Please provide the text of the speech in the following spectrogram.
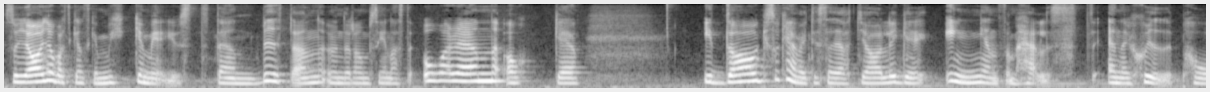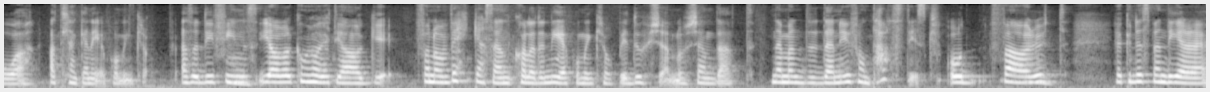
Så jag har jobbat ganska mycket med just den biten under de senaste åren och eh, Idag så kan jag faktiskt säga att jag lägger ingen som helst energi på att klanka ner på min kropp. Alltså det finns, mm. jag kommer ihåg att jag för någon vecka sedan kollade ner på min kropp i duschen och kände att nej men den är ju fantastisk. Och förut, mm. jag kunde spendera,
